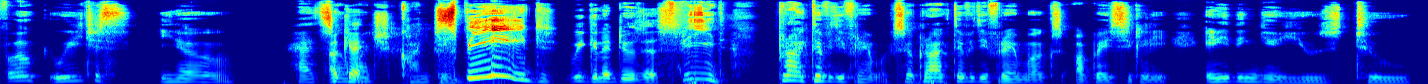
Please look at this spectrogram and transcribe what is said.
folk we just you know had so Okay. much content. Speed. We're gonna do this. Speed. Productivity frameworks. So productivity frameworks are basically anything you use to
